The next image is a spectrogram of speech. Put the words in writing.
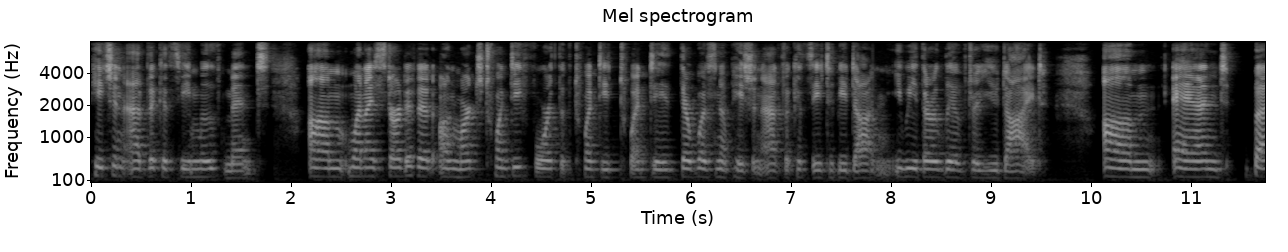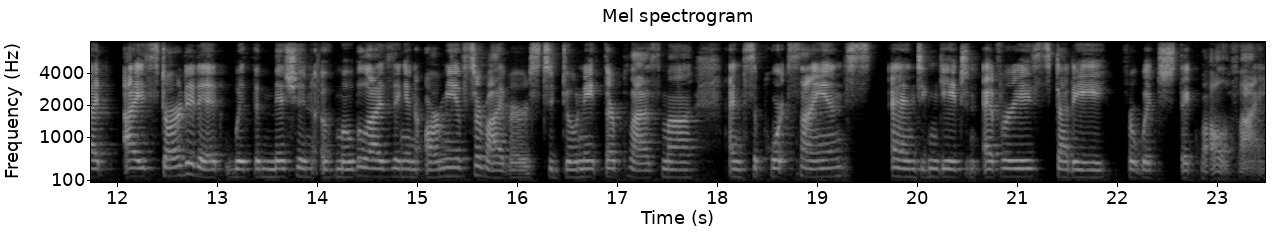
patient advocacy movement. Um, when i started it on march 24th of 2020 there was no patient advocacy to be done. You either lived or you died um, and but I started it with the mission of mobilizing an army of survivors to donate their plasma and support science and engage in every study for which they qualify.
